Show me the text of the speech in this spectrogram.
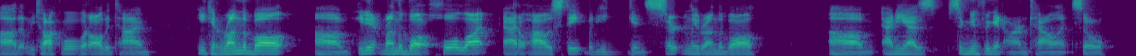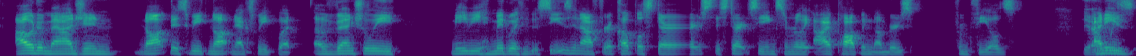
uh, that we talk about all the time. He can run the ball. Um, he didn't run the ball a whole lot at Ohio State, but he can certainly run the ball. Um, and he has significant arm talent. So I would imagine not this week, not next week, but eventually, maybe midway through the season, after a couple starts, to start seeing some really eye popping numbers from Fields. Yeah, and we, he's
